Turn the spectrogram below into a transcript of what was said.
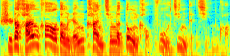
使得韩浩等人看清了洞口附近的情况。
